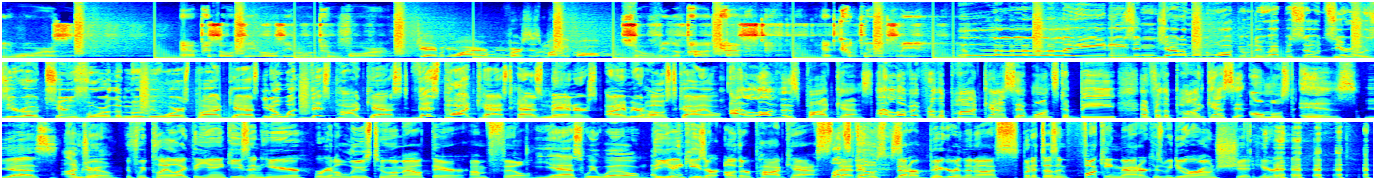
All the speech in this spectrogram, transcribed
Movie Wars. Episode 0024. Jerry Maguire versus Moneyball. Show me the podcast. It completes me. La la la la la ladies and gentlemen, welcome to episode 0024 of the Movie Wars podcast. You know what? This podcast, this podcast has manners. I am your host, Kyle. I love this podcast. I love it for the podcast it wants to be and for the podcast it almost is. Yes. I'm Drew. If we play like the Yankees in here, we're going to lose to them out there. I'm Phil. Yes, we will. The Yankees are other podcasts Let's that, go. that are bigger than us, but it doesn't fucking matter because we do our own shit here.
